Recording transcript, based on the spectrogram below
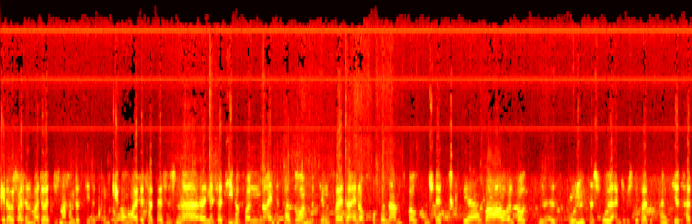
Genau, ich wollte nochmal deutlich machen, dass diese Kundgebung heute tatsächlich eine Initiative von Einzelpersonen beziehungsweise einer Gruppe namens Bautzen quer war und Bautzen ist Bund sich wohl angeblich sogar distanziert hat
